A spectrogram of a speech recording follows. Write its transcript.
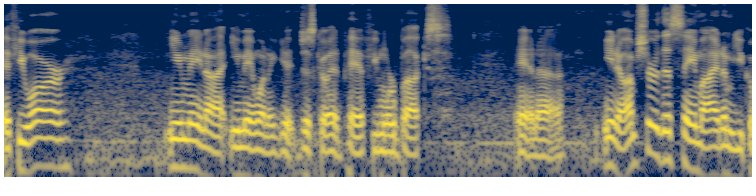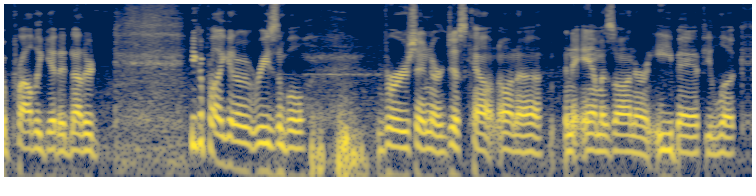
If you are, you may not. You may want to get just go ahead and pay a few more bucks, and uh, you know I'm sure this same item you could probably get another. You could probably get a reasonable version or discount on a an Amazon or an eBay if you look.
